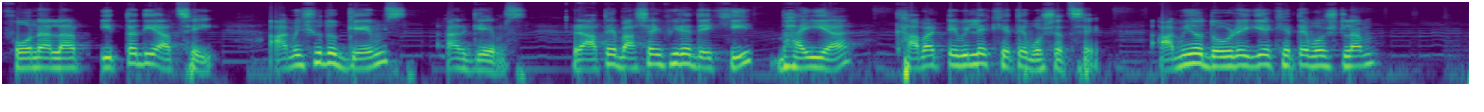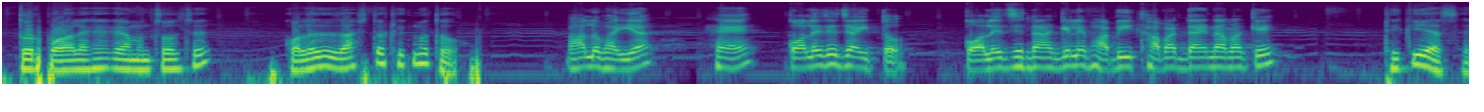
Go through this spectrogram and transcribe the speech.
ফোন আলাপ ইত্যাদি আছেই। আমি শুধু গেমস আর গেমস রাতে বাসায় ফিরে দেখি ভাইয়া খাবার টেবিলে খেতে বসেছে। আমিও দৌড়ে গিয়ে খেতে বসলাম। তোর পড়ালেখা কেমন চলছে? কলেজে যাস তো ঠিক মতো ভালো ভাইয়া। হ্যাঁ কলেজে যাই তো। কলেজে না গেলে ভাবি খাবার দেয় না আমাকে। ঠিকই আছে।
